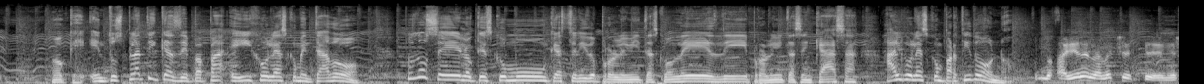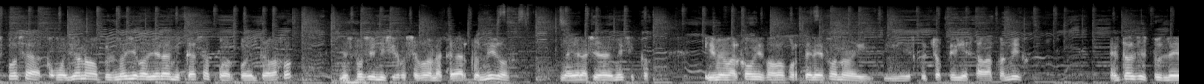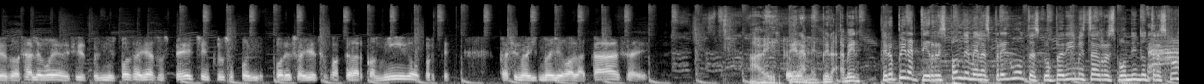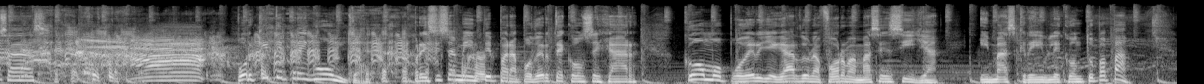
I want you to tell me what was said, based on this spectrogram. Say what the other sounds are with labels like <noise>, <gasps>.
Ok, en tus pláticas de papá e hijo le has comentado, pues no sé, lo que es común, que has tenido problemitas con Leslie, problemitas en casa, ¿algo le has compartido o no? No, ayer en la noche este, mi esposa, como yo no, pues no llego ayer a mi casa por, por el trabajo, mi esposa y mis hijos se fueron a quedar conmigo, allá en la Ciudad de México. Y me marcó mi papá por teléfono y, y escuchó que ella estaba conmigo. Entonces, pues le, o sea, le voy a decir, pues mi esposa ya sospecha, incluso por, por eso ayer se fue a quedar conmigo, porque casi no, no llegó a la casa. Y, A ver, espérame, espera, a ver, pero espérate, respóndeme las preguntas, compadre, me estás respondiendo otras cosas. ¿Por qué te pregunto? Precisamente para poderte aconsejar cómo poder llegar de una forma más sencilla y más creíble con tu papá.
